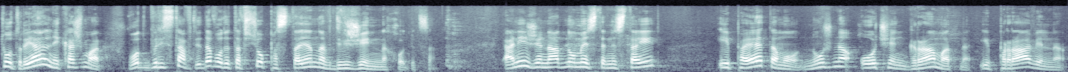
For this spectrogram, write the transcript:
Тут реальный кошмар. Вот представьте, да, вот это все постоянно в движении находится. Они же на одном месте не стоят, и поэтому нужно очень грамотно и правильно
